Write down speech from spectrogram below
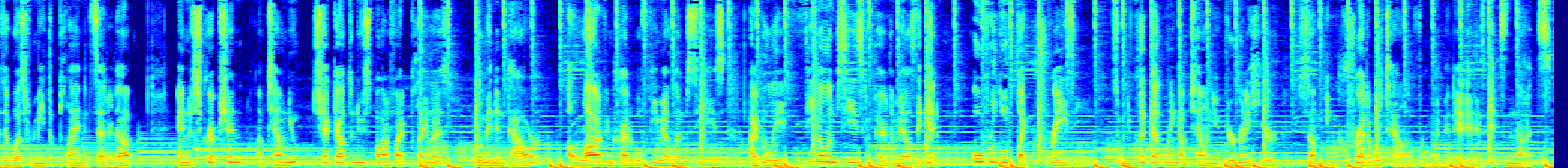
as it was for me to plan and set it up. In the description, I'm telling you, check out the new Spotify playlist, Women in Power. A lot of incredible female MCs. I believe female MCs compared to males, they get overlooked like crazy. So when you click that link, I'm telling you, you're gonna hear some incredible talent from women. it, it is it's nuts.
